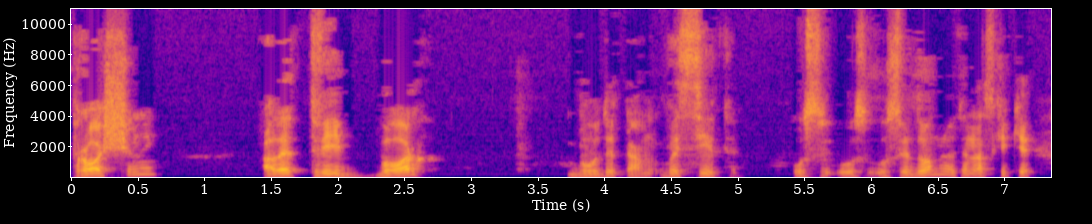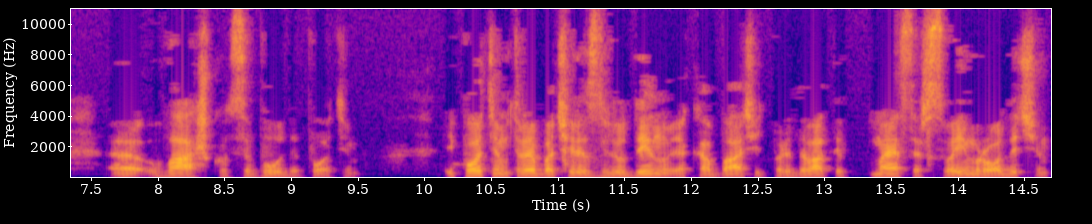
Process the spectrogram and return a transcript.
прощений, але твій борг буде там висіти. Ус- ус- наскільки е, важко це буде потім. І потім треба через людину, яка бачить, передавати меседж своїм родичам.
